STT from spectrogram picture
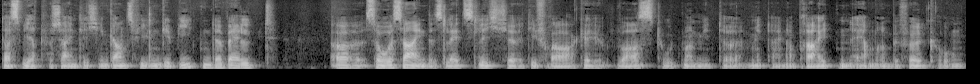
das wird wahrscheinlich in ganz vielen Gebieten der Welt äh, so sein, dass letztlich äh, die Frage, was tut man mit, mit einer breiten, ärmeren Bevölkerung,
